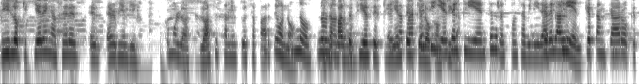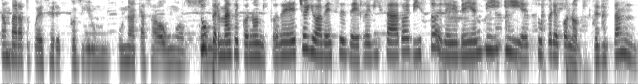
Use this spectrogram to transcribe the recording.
Y lo que quieren hacer es, es Airbnb. ¿Cómo lo haces? ¿Lo haces también tú esa parte o no? No, no, esa no, parte no, sí es el Esa cliente el que parte lo sí es del cliente, es responsabilidad ¿Qué, del tal- cliente. ¿Qué tan caro, qué tan barato puede ser conseguir un- una casa o un... Súper un- más económico. De hecho, yo a veces he revisado, he visto el Airbnb y es súper económico. ¿Les están,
